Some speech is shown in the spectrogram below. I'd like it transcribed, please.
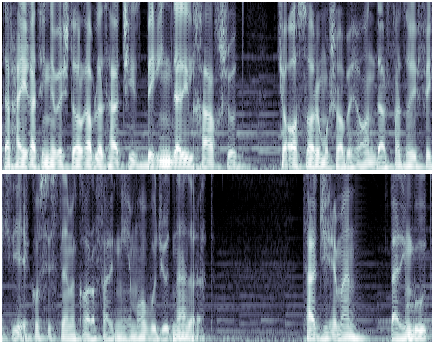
در حقیقت این نوشتار قبل از هر چیز به این دلیل خلق شد که آثار مشابه آن در فضای فکری اکوسیستم کارآفرینی ما وجود ندارد. ترجیح من بر این بود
